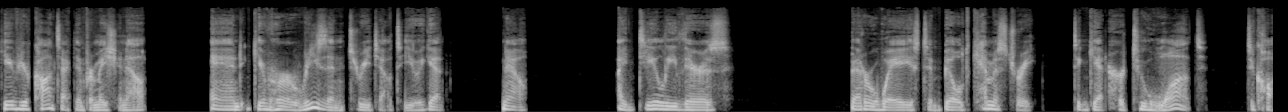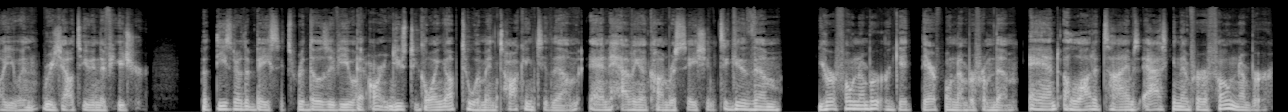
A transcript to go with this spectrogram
give your contact information out, and give her a reason to reach out to you again. Now, ideally, there's better ways to build chemistry to get her to want to call you and reach out to you in the future. But these are the basics for those of you that aren't used to going up to women, talking to them, and having a conversation to give them your phone number or get their phone number from them. And a lot of times, asking them for a phone number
